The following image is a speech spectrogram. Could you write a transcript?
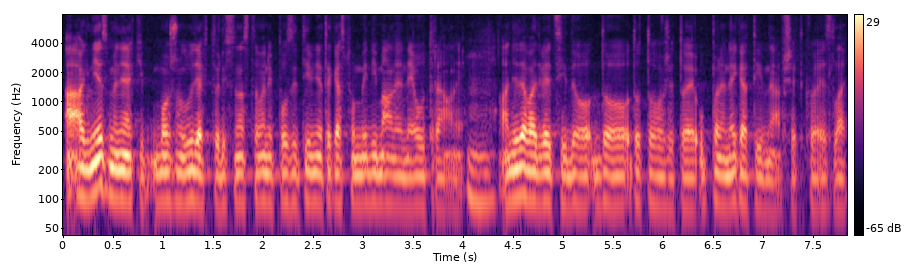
A ak nie sme nejakí možno ľudia, ktorí sú nastavení pozitívne, tak aspoň minimálne neutrálne. Mm. Ale nedávať veci do, do, do toho, že to je úplne negatívne a všetko je zle.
